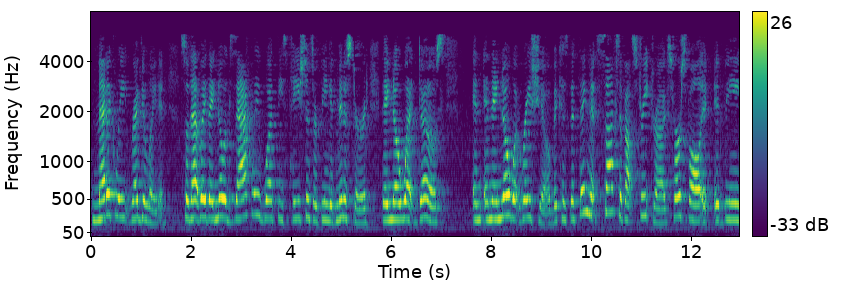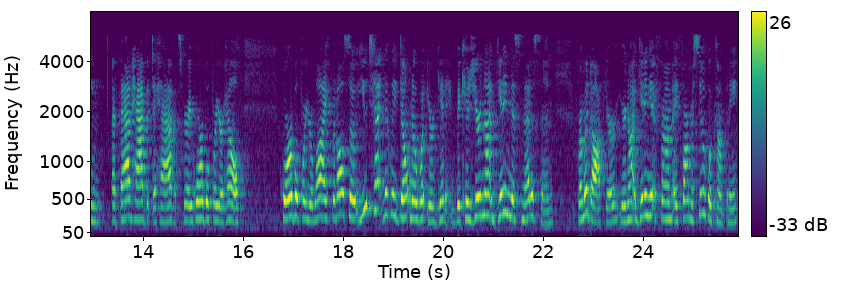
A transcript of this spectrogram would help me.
medically regulated. So that way they know exactly what these patients are being administered, they know what dose, and, and they know what ratio. Because the thing that sucks about street drugs, first of all, it, it being a bad habit to have, it's very horrible for your health, horrible for your life, but also you technically don't know what you're getting because you're not getting this medicine from a doctor, you're not getting it from a pharmaceutical company,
